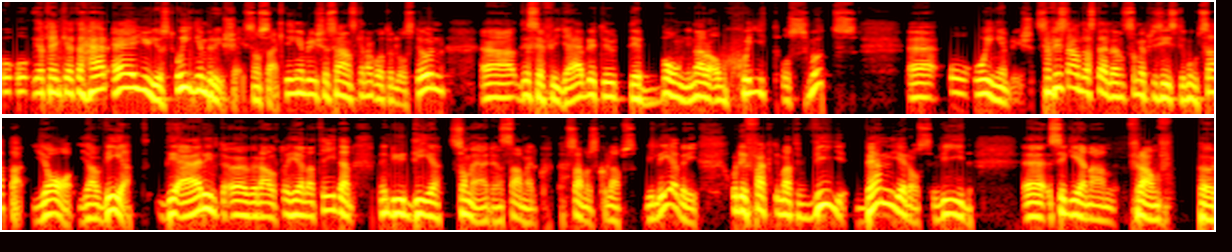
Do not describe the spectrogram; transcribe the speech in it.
och, och, jag tänker att det här är ju just, och ingen bryr sig som sagt, ingen bryr sig, svenskarna har gått och låst dörren, uh, det ser för jävligt ut, det bångnar av skit och smuts. Uh, och, och, ingen bryr sig. Sen finns det andra ställen som är precis det motsatta. Ja, jag vet, det är inte överallt och hela tiden, men det är ju det som är den samhäll, samhällskollaps vi lever i. Och det faktum att vi vänjer oss vid eh, uh, zigenaren framför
